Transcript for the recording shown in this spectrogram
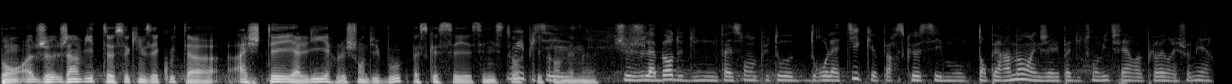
Bon, j'invite ceux qui nous écoutent à acheter et à lire le chant du bouc parce que c'est une histoire qui est, quand même. Euh, je, je l'aborde d'une façon plutôt drôlatique parce que c'est mon tempérament et que j'avais pas du tout envie de faire pleurer dans les chaumières.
